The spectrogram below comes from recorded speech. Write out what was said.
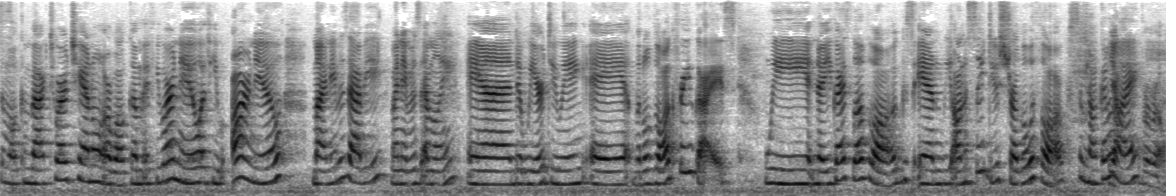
and welcome back to our channel or welcome if you are new. If you are new, my name is Abby. My name is Emily. And we are doing a little vlog for you guys. We know you guys love vlogs and we honestly do struggle with vlogs, I'm not gonna yeah, lie. for real.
